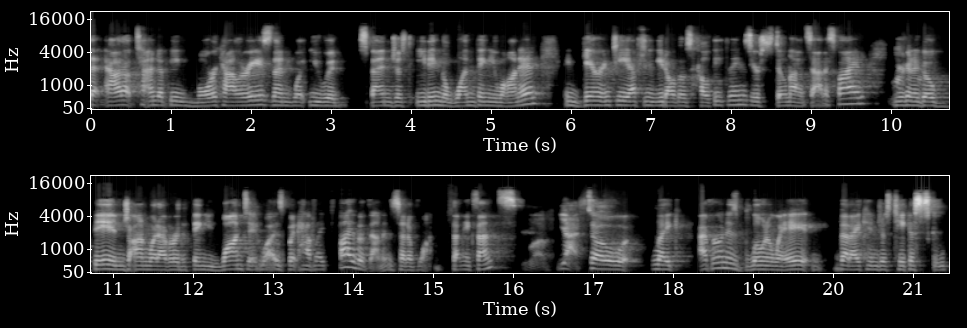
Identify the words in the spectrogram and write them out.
that add up to end up being more calories than what you would spend just eating the one thing you wanted and guarantee after you eat all those healthy things you're still not satisfied you're going to go binge on whatever the thing you wanted was but have like five of them instead of one does that make sense love yes so like everyone is blown away that I can just take a scoop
